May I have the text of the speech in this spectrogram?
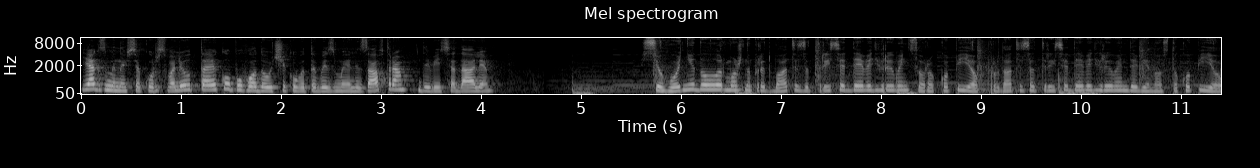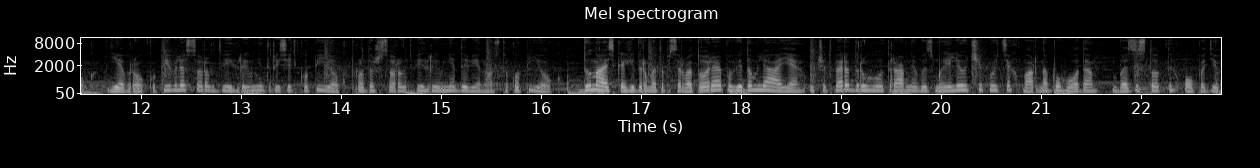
Як змінився курс валют та яку погоду очікувати в Ізмаїлі завтра? Дивіться далі. Сьогодні долар можна придбати за 39 гривень 40 копійок, продати за 39 гривень 90 копійок. Євро купівля 42 гривні 30 копійок, продаж 42 гривні 90 копійок. Дунайська гідрометобсерваторія повідомляє, у четвер 2 травня в Ізмаїлі очікується хмарна погода, без істотних опадів.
